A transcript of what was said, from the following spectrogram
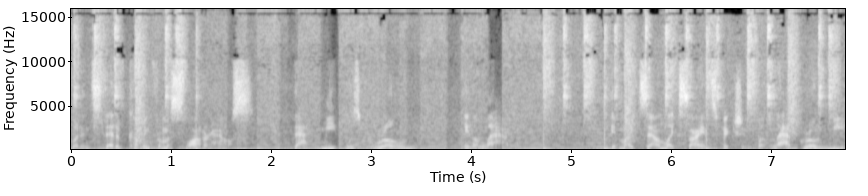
but instead of coming from a slaughterhouse, that meat was grown in a lab. It might sound like science fiction, but lab-grown meat,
